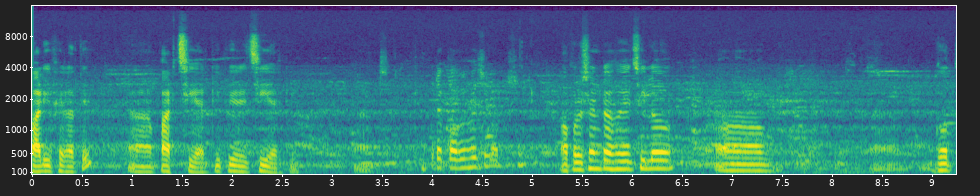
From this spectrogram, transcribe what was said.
বাড়ি ফেরাতে পারছি আর কি পেরেছি আর কি। এটা কবে হয়েছিল? অপারেশনটা হয়েছিল গত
